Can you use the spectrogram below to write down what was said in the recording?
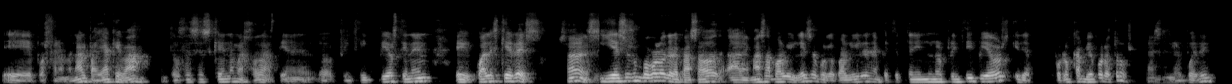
eh, pues fenomenal, para allá que va. Entonces es que no me jodas, tienen, los principios tienen eh, cuáles quieres, ¿sabes? Y eso es un poco lo que le pasado además a Pablo Iglesias, porque Pablo Iglesias empezó teniendo unos principios y después los cambió por otros. Así no puede.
